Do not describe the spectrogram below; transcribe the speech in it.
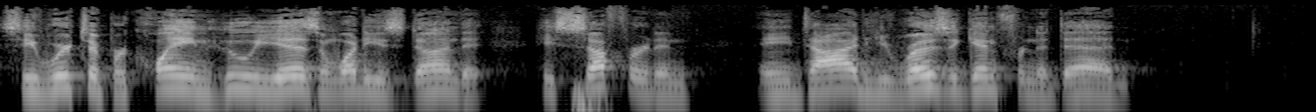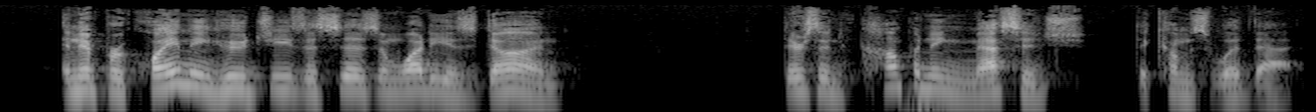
See, we're to proclaim who he is and what he's done, that he suffered and, and he died, he rose again from the dead. And in proclaiming who Jesus is and what he has done, there's an accompanying message that comes with that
